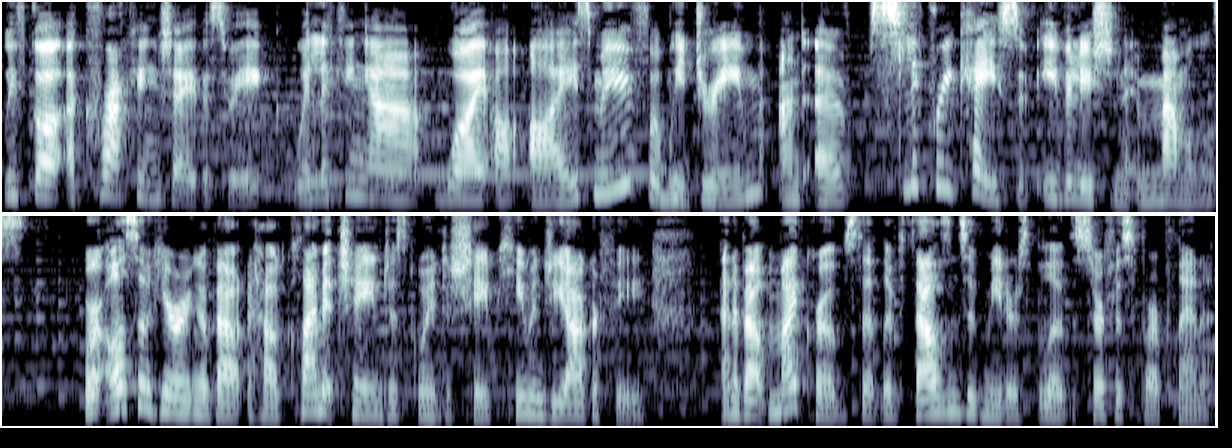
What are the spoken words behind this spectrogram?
We've got a cracking show this week. We're looking at why our eyes move when we dream and a slippery case of evolution in mammals. We're also hearing about how climate change is going to shape human geography and about microbes that live thousands of meters below the surface of our planet.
